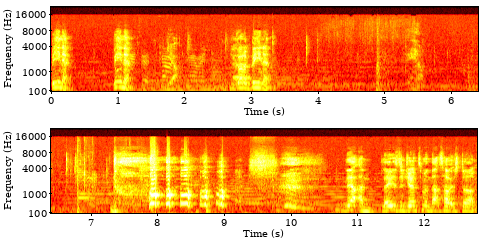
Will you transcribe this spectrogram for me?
Bean him. Bean him. Yeah. You gotta Uh, bean him. Damn. yeah, and ladies and gentlemen, that's how it's done.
